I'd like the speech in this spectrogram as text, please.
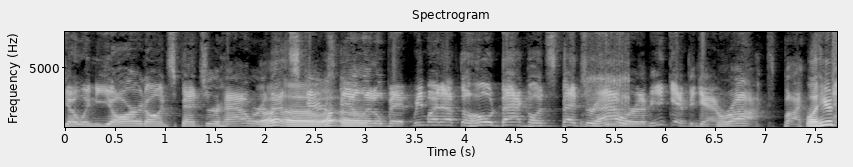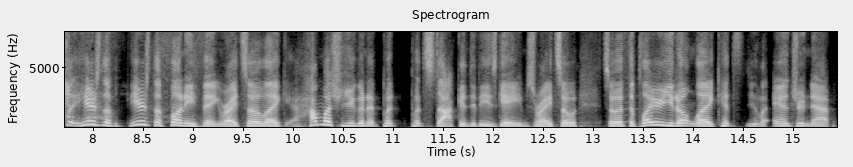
Going yard on Spencer Howard. Uh-oh, that scares uh-oh. me a little bit. We might have to hold back on Spencer Howard. I mean, you can't be getting rocked by. Well, here's the here's the here's the funny thing, right? So, like, how much are you going to put put stock into these games, right? So, so if the player you don't like hits Andrew Knapp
